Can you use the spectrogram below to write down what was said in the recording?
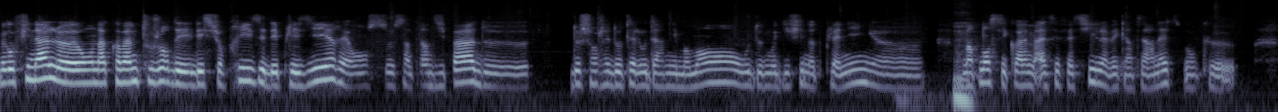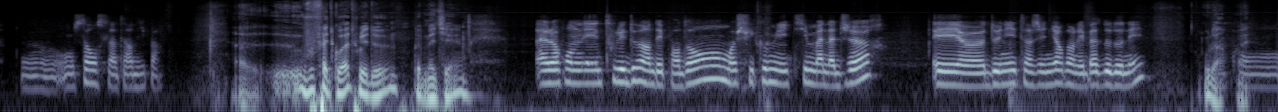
Mais au final, euh, on a quand même toujours des, des surprises et des plaisirs et on se s'interdit pas de, de changer d'hôtel au dernier moment ou de modifier notre planning. Mhm. Maintenant, c'est quand même assez facile avec Internet, donc euh, on, ça, on se l'interdit pas. Euh, vous faites quoi tous les deux comme métier? Alors, on est tous les deux indépendants. Moi, je suis community manager et euh, Denis est ingénieur dans les bases de données. Oula. ouais. On,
